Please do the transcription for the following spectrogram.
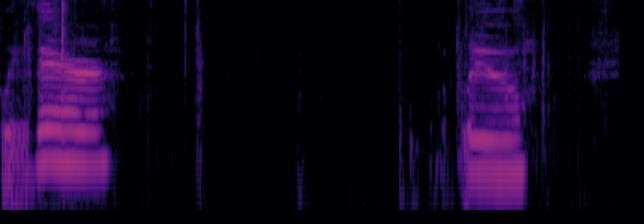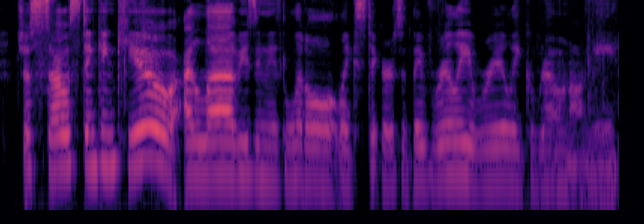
blue there. Blue just so stinking cute. I love using these little like stickers. They've really, really grown on me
